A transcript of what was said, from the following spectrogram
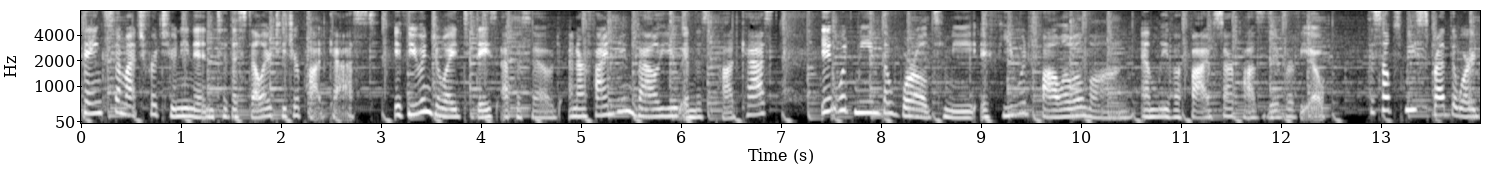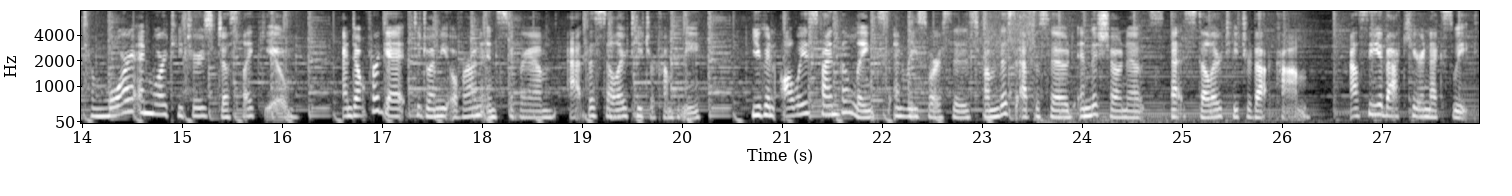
Thanks so much for tuning in to the Stellar Teacher Podcast. If you enjoyed today's episode and are finding value in this podcast, it would mean the world to me if you would follow along and leave a five star positive review. This helps me spread the word to more and more teachers just like you. And don't forget to join me over on Instagram at the Stellar Teacher Company. You can always find the links and resources from this episode in the show notes at stellarteacher.com. I'll see you back here next week.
